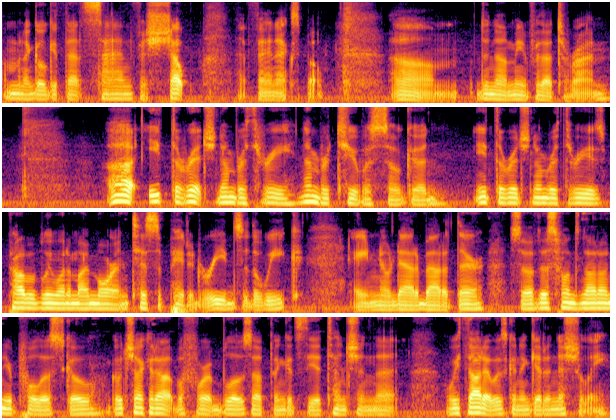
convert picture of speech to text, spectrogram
I'm gonna go get that signed for show at Fan Expo. Um, did not mean for that to rhyme. Uh, Eat the Rich, number three. Number two was so good. Eat the Rich, number three, is probably one of my more anticipated reads of the week. Ain't no doubt about it there. So if this one's not on your pull list, go go check it out before it blows up and gets the attention that we thought it was gonna get initially.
